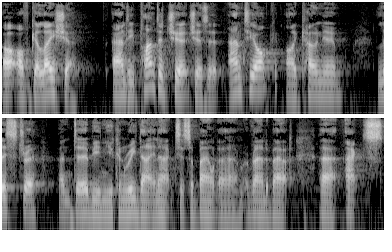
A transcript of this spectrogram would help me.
uh, of Galatia and he planted churches at Antioch, Iconium, Lystra, and Derbe. And you can read that in Acts. It's about um, around about uh, Acts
